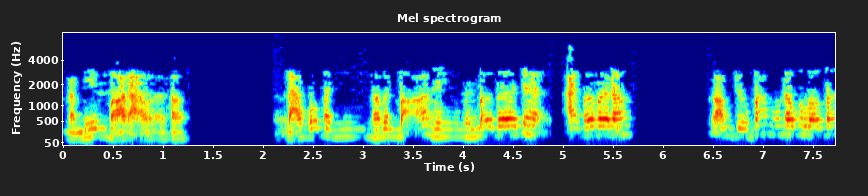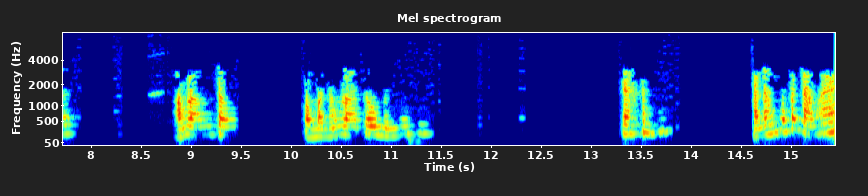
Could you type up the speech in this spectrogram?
làm biến bỏ đạo là thôi. Đạo của mình mà mình bỏ thì mình bơ vơ chứ. Ai bơ vơ đâu? Rồi ông trường pháp cũng đâu có bơ vơ. Ông lo ông tu. Còn mình không lo tu, mình tu. Thành không có bất động á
